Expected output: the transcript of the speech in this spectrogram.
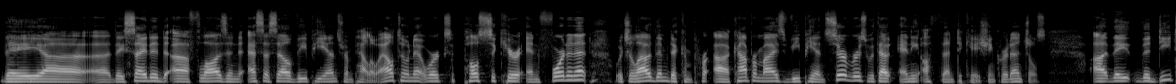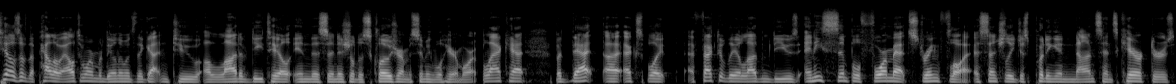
They, uh, uh, they cited uh, flaws in SSL VPNs from Palo Alto Networks, Pulse Secure, and Fortinet, which allowed them to comp- uh, compromise VPN servers without any authentication credentials. Uh, they the details of the Palo Alto one were the only ones they got into a lot of detail in this initial disclosure. I'm assuming we'll hear more at Black Hat, but that uh, exploit effectively allowed them to use any simple format string flaw, essentially just putting in nonsense characters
